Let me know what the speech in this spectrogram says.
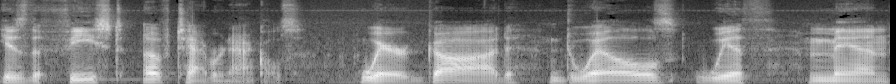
is the Feast of Tabernacles, where God dwells with men.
